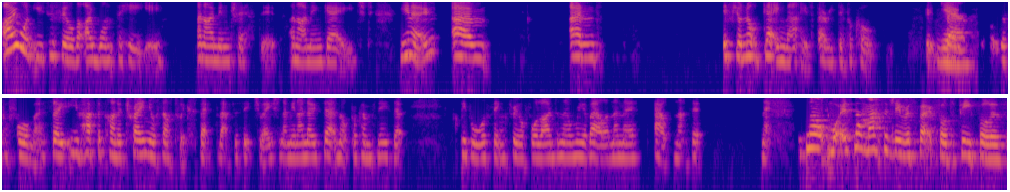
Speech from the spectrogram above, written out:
I want you to feel that I want to hear you and I'm interested and I'm engaged, you know. Um, and if you're not getting that, it's very difficult. It's yeah. Very difficult the performer. So you have to kind of train yourself to expect that's the situation. I mean, I know certain opera companies that people will sing three or four lines and they'll ring a bell and then they're out and that's it. Next. It's not. It's not massively respectful to people as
